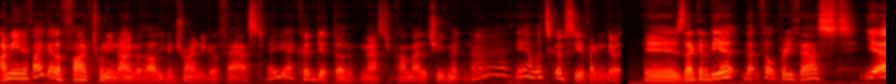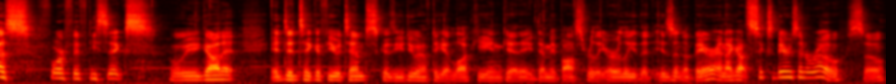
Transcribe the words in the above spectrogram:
I mean, if I got a 529 without even trying to go fast, maybe I could get the master combat achievement. Uh, yeah, let's go see if I can do it. Is that going to be it? That felt pretty fast. Yes, 456. We got it. It did take a few attempts because you do have to get lucky and get a demi-boss really early that isn't a bear, and I got six bears in a row, so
